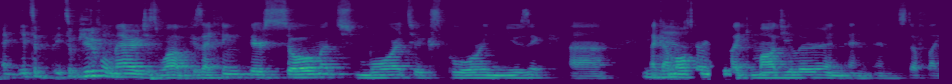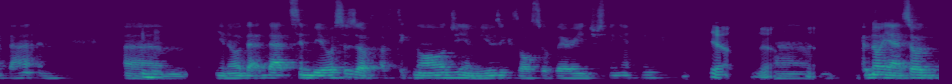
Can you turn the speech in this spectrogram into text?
and it's a it's a beautiful marriage as well because I think there's so much more to explore in music. Uh, like I'm also like modular and and, and stuff like that, and Mhm. um, you know that that symbiosis of, of technology and music is also very interesting. I think. Yeah. Yeah. Um, Yeah. but no, yeah. So on,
